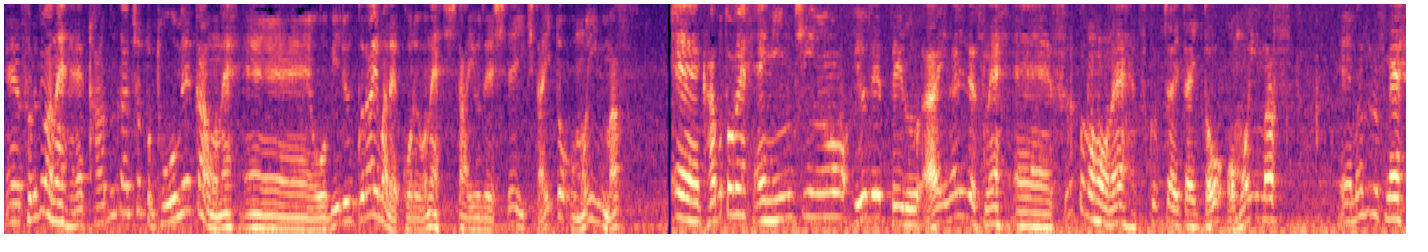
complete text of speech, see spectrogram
えー、それではね、株がちょっと透明感をね、えー、帯びるぐらいまでこれをね、下茹でしていきたいと思います。えー、かぶとね、えー、人参を茹でている間にですね、えー、スープの方ね、作っちゃいたいと思います。え、まずですね、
